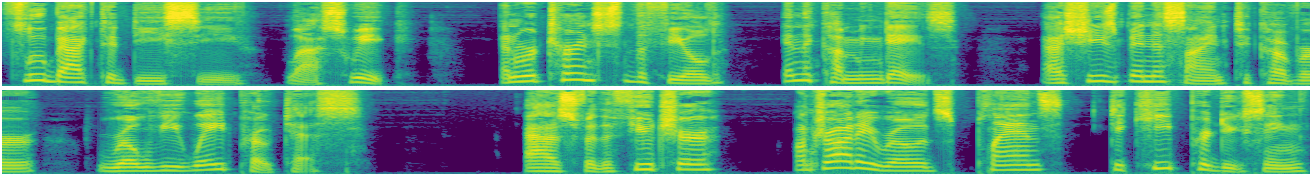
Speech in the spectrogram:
flew back to DC last week and returns to the field in the coming days, as she's been assigned to cover Roe v. Wade protests as for the future, Andrade Rhodes plans to keep producing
